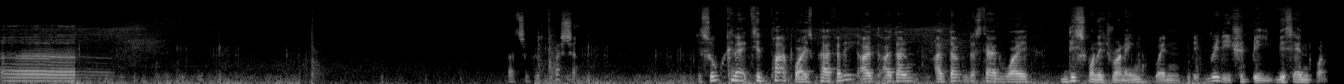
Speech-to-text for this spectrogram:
Uh. That's a good question. It's all connected pipe-wise perfectly. I, I don't I don't understand why this one is running when it really should be this end one.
